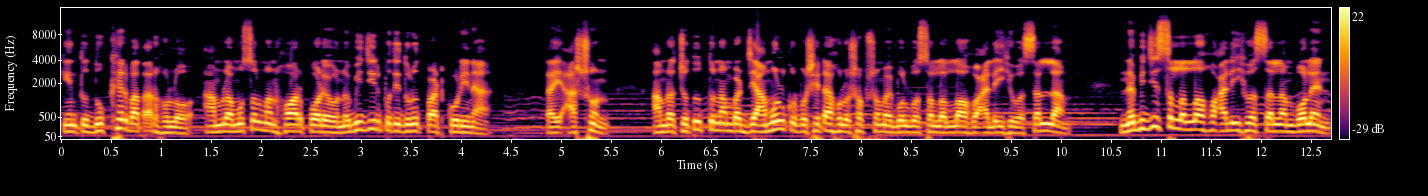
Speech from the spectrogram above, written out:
কিন্তু দুঃখের বাতার হলো, আমরা মুসলমান হওয়ার পরেও নবীজির প্রতি দূরত পাঠ করি না। তাই আসুন, আমরা চতুর্থ নাম্বার যে আমল করব, সেটা হলো সবসময় বলব সাল্লাহ আলিহি ওয়াসাল্লাম। নবীজি সাল্লাহ আলিহি ওয়াসাল্লাম বলেন,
